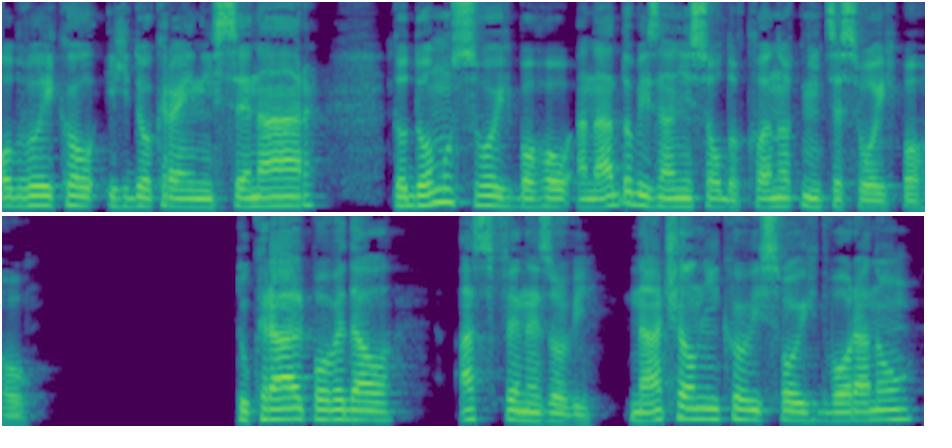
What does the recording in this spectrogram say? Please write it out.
Odvliekol ich do krajiny Senár, do domu svojich bohov a nádoby zaniesol do klenotnice svojich bohov. Tu kráľ povedal Asfenezovi, náčelníkovi svojich dvoranov,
